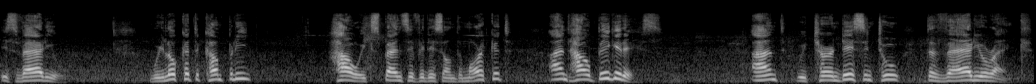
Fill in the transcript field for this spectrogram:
is value. We look at the company, how expensive it is on the market, and how big it is. And we turn this into the value rank.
